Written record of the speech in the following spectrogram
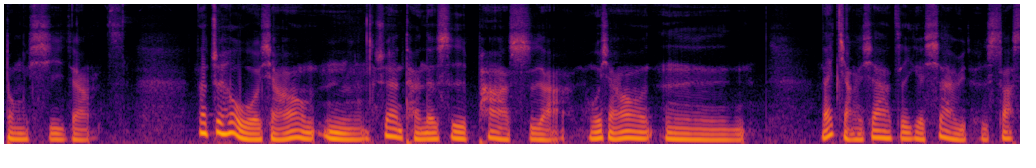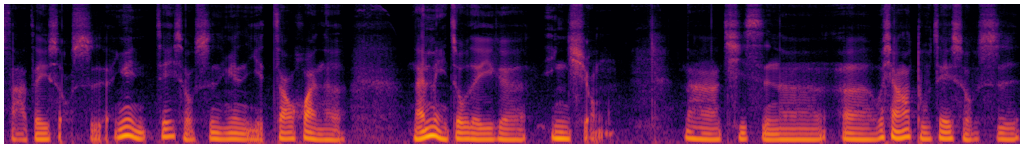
东西，这样子。那最后我想要，嗯，虽然谈的是帕斯啊，我想要，嗯。来讲一下这个下雨的《莎莎》这一首诗，因为这一首诗里面也召唤了南美洲的一个英雄。那其实呢，呃，我想要读这一首诗，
